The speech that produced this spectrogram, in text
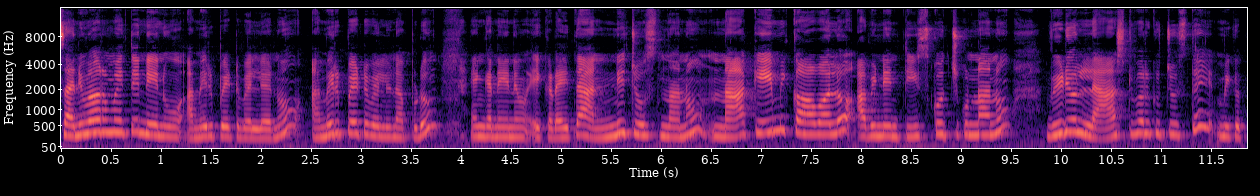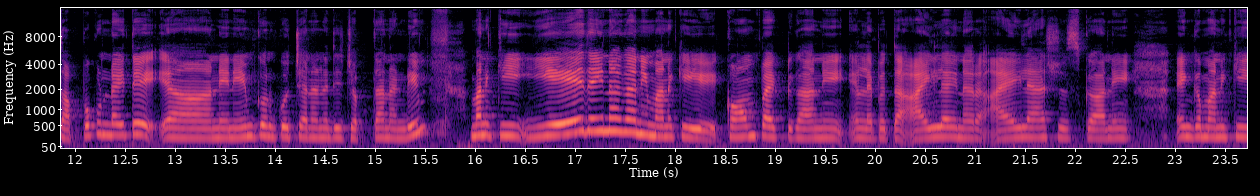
శనివారం అయితే నేను అమీర్పేట వెళ్ళాను. అమీర్పేట వెళ్ళినప్పుడు ఇంకా నేను ఇక్కడైతే అన్నీ చూస్తున్నాను. నాకేమి కావాలో అవి నేను తీసుకొచ్చుకున్నాను. వీడియో లాస్ట్ వరకు చూస్తే మీకు తప్పకుండా అయితే నేనేం కొనుక్కొచ్చాననేది చెప్తానండి. మనకి ఏదైనా కానీ మనకి కాంపాక్ట్ కానీ లేకపోతే ఐలైనర్ ఐ ల్యాషెస్ కానీ ఇంకా మనకి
